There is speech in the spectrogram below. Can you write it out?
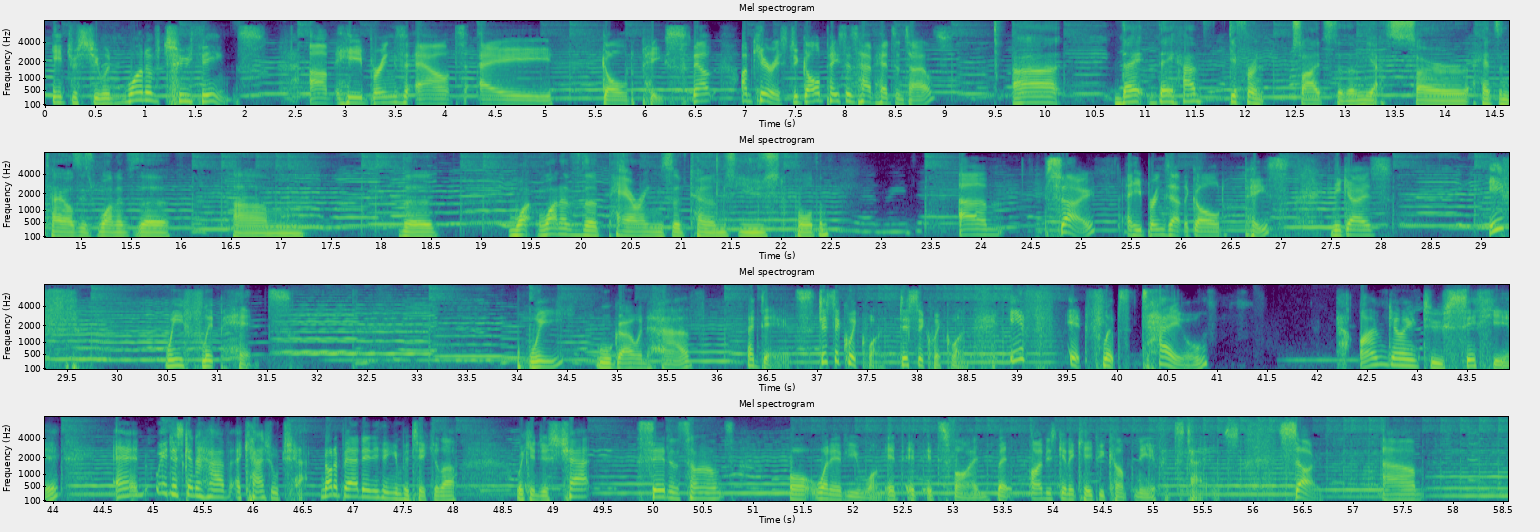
interest you in one of two things? Um, he brings out a gold piece. Now, I'm curious: do gold pieces have heads and tails? Uh, they they have different sides to them. Yes. So heads and tails is one of the um the one one of the pairings of terms used for them. Um, so he brings out the gold piece and he goes, "If we flip heads, we will go and have a dance. Just a quick one. Just a quick one. If it flips tail, I'm going to sit here and we're just going to have a casual chat. Not about anything in particular. We can just chat, sit in silence, or whatever you want. It, it, it's fine, but I'm just going to keep you company if it's tails. So, um,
